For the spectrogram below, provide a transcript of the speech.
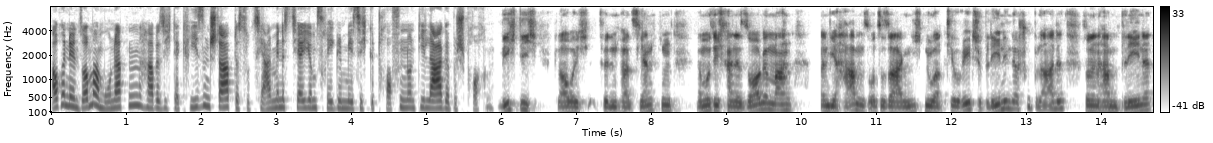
Auch in den Sommermonaten habe sich der Krisenstab des Sozialministeriums regelmäßig getroffen und die Lage besprochen. Wichtig, glaube ich, für den Patienten, da muss ich keine Sorge machen, wir haben sozusagen nicht nur theoretische Pläne in der Schublade, sondern haben Pläne,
